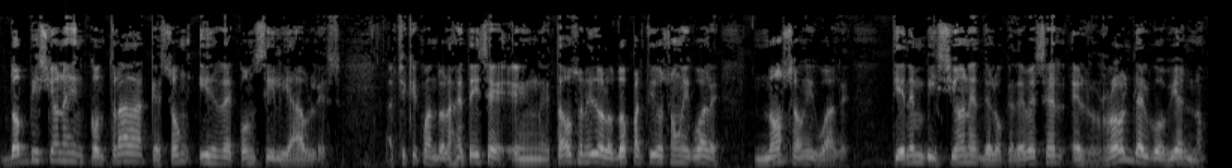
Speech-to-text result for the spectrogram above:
Dos visiones encontradas que son irreconciliables. Así que cuando la gente dice en Estados Unidos los dos partidos son iguales, no son iguales. Tienen visiones de lo que debe ser el rol del gobierno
